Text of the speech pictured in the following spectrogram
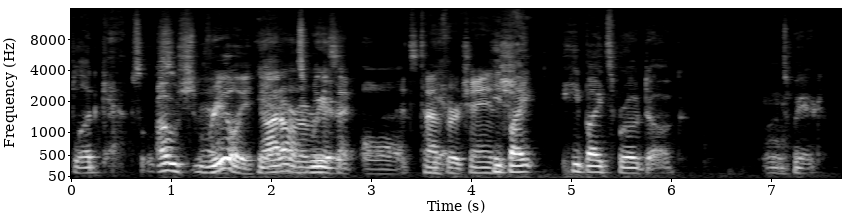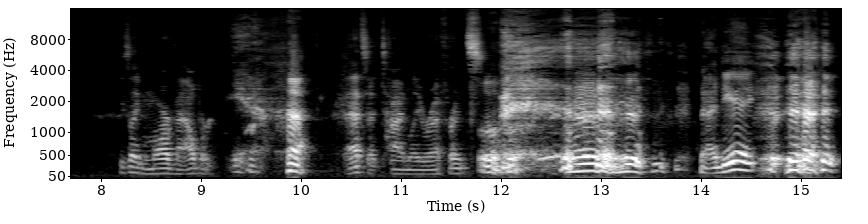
blood capsules. Oh, sh- really? no, Yeah, I don't it's remember this at all. It's time Yeah. for a change. he bite he bites Road Dog. It's mm. weird. He's like Marv Albert. Yeah. That's a timely reference. Oh. 98.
